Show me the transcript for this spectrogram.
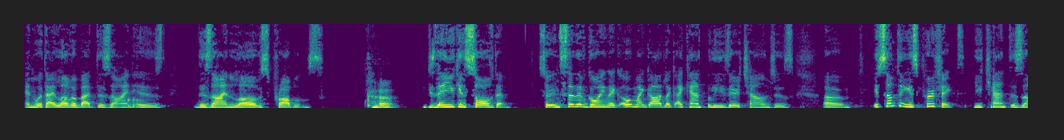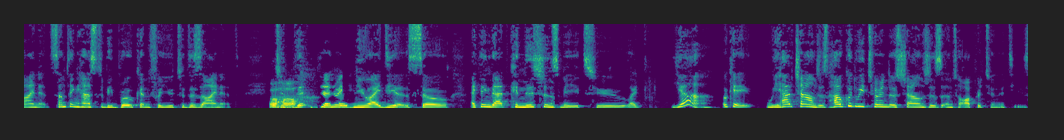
and what I love about design is design loves problems because then you can solve them. So instead of going like, oh my God, like I can't believe there are challenges. Um, if something is perfect, you can't design it. Something has to be broken for you to design it, uh -huh. to uh-huh. generate new ideas. So I think that conditions me to like, yeah, okay, we have challenges. How could we turn those challenges into opportunities?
